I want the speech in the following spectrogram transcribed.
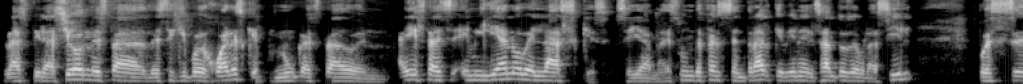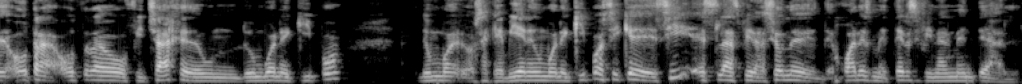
la, aspiración de, esta, de este equipo de Juárez que nunca ha estado en... Ahí está, es Emiliano Velázquez, se llama, es un defensa central que viene del Santos de Brasil, pues eh, otra, otro fichaje de un, de un buen equipo o sea, que viene un buen equipo. Así que sí, es la aspiración de, Juárez meterse finalmente al,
